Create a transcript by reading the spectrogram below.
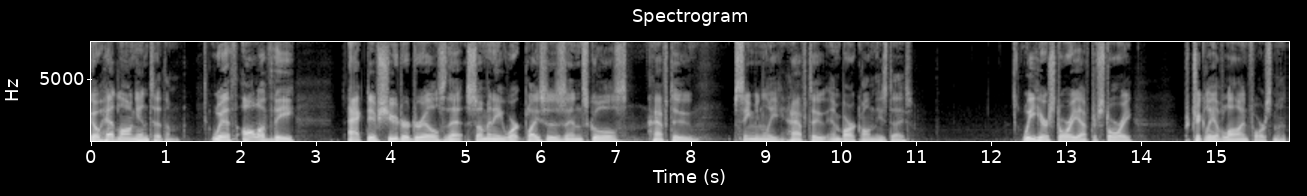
go headlong into them. With all of the active shooter drills that so many workplaces and schools have to seemingly have to embark on these days, we hear story after story, particularly of law enforcement,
